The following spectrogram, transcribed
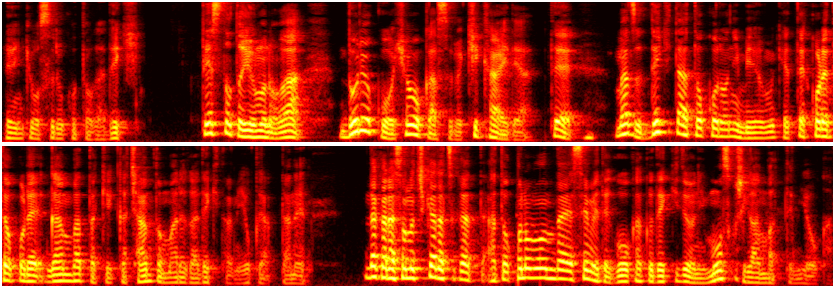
勉強することができ、テストというものは努力を評価する機会であって、まずできたところに目を向けて、これとこれ頑張った結果ちゃんと丸ができたね、よくやったね。だからその力使って、あとこの問題攻めて合格できるようにもう少し頑張ってみようか。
